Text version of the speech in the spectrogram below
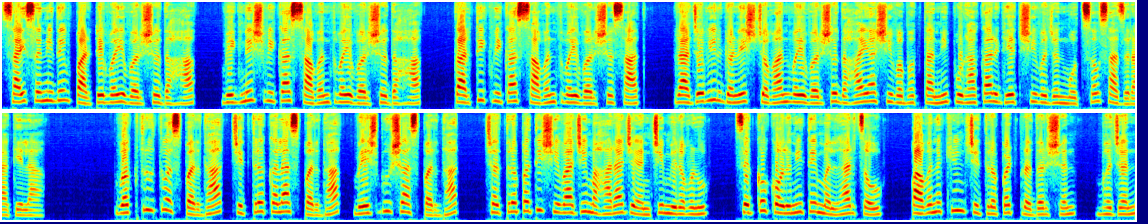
साई सनीदेव पार्टे वय वर्ष दहा विघ्नेश विकास सावंत वय वर्ष दहा कार्तिक विकास सावंत वय वर्ष सात राजवीर गणेश चव्हाण वय वर्ष दहा या शिवभक्तांनी पुढाकार घेत शिवजन्मोत्सव साजरा केला. वक्तृत्व स्पर्धा चित्रकला स्पर्धा वेशभूषा स्पर्धा छत्रपती शिवाजी महाराज यांची मिरवणूक सिडको कॉलनी ते मल्हार चौक पावनखिंड चित्रपट प्रदर्शन भजन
